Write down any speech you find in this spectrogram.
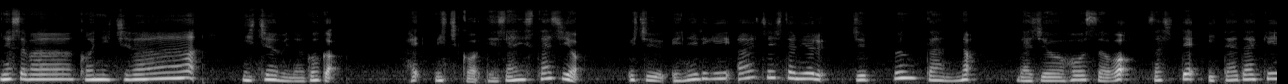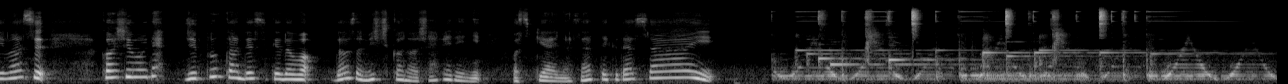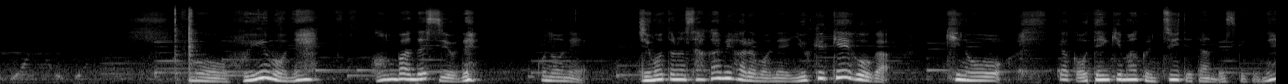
皆様、こんにちは。日曜日の午後。はい、みちこデザインスタジオ宇宙エネルギーアーティストによる10分間のラジオ放送をさせていただきます。今週もね、10分間ですけども、どうぞみちこのおしゃべりにお付き合いなさってください。もう冬もね、本番ですよね。このね、地元の相模原もね、雪警報が昨日、なんかお天気マークについてたんですけどね。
